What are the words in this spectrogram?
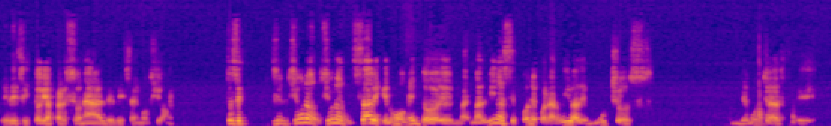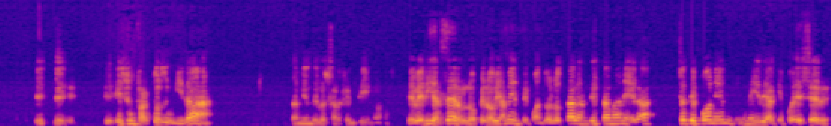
desde esa historia personal, desde esa emoción. Entonces, si uno, si uno sabe que en un momento eh, Malvinas se pone por arriba de muchos, de muchas, eh, este, e, es un factor de unidad también de los argentinos. Debería serlo, pero obviamente cuando lo talan de esta manera, ya te ponen una idea que puede ser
